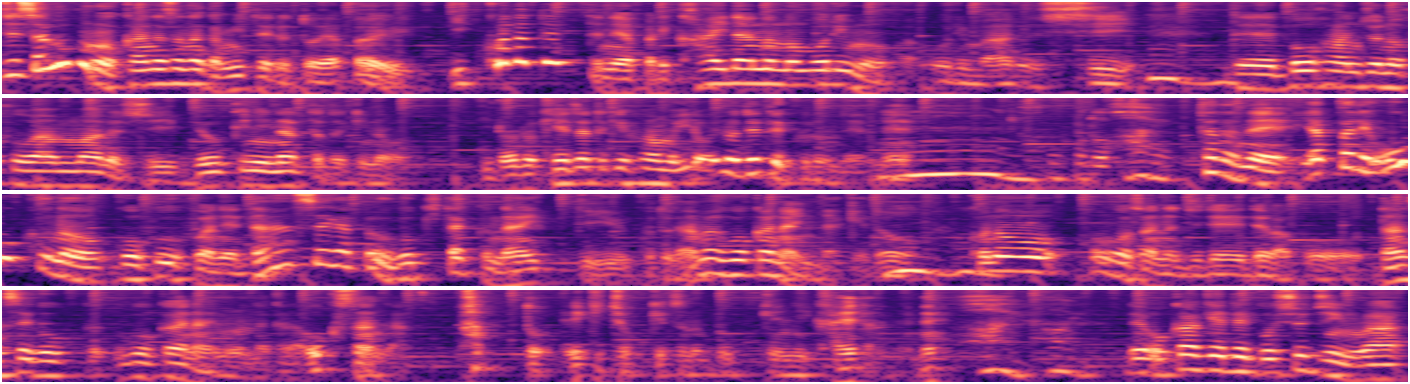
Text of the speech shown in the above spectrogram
実際僕も患者さんなんか見てるとやっぱり一戸建てってねやっぱり階段の上りも下りもあるしうん。で防犯上の不安もあるし病気になった時のいろいろ経済的不安もいろいろ出てくるんだようね、んなるほどはい。ただねやっぱり多くのご夫婦はね男性がやっぱり動きたくないっていうことであんまり動かないんだけど、うんうん。この本郷さんの事例ではこう男性が動か動かないもんだから奥さんがパッと駅直結の物件に変えたんだよね。はいはい。でおかげでご主人は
